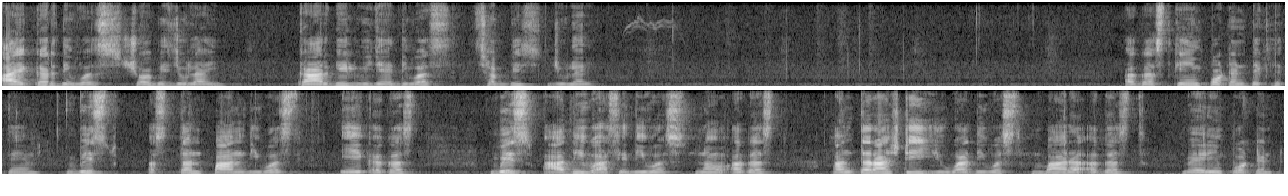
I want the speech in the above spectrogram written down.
आयकर दिवस, चौबीस जुलाई। कारगिल विजय दिवस, छब्बीस जुलाई। अगस्त के इंपॉर्टेंट देख लेते हैं। विश्व स्तनपान दिवस, एक अगस्त। विश्व आदिवासी दिवस, नौ अगस्त। अंतर्राष्ट्रीय युवा दिवस, बारह अगस्त। वेरी इंपॉर्टेंट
